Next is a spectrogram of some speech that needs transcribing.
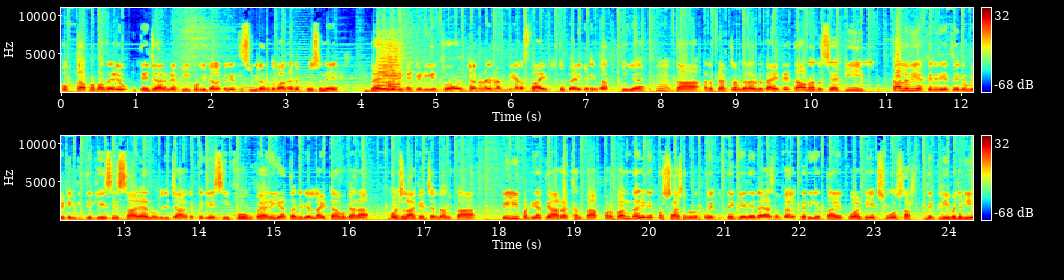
ਪੁਖਤਾ ਪ੍ਰਬੰਧ ਜਿਹੜੇ ਉਹ ਕੀਤੇ ਜਾ ਰਹੇ ਨੇ। ਫਰੀਦਕੋਟ ਦੀ ਗੱਲ ਕਰੀਏ ਤਸਵੀਰਾਂ ਤੋਂ ਦਿਖਾ ਦਾਂਗੇ। ਪੁਲਿਸ ਨੇ ਬੈਰੀਕੇਡਿੰਗ ਹੈ ਜਿਹੜੀ ਇੱਥੋਂ ਜਨ ਜਿਹੜਾ ਮੇਨ ਰਸਤਾ ਹਾਈਵੇ ਤੋਂ ਬੈਰੀਕੇਡਿੰਗ ਕਰ ਦਿੱਤੀ ਹੈ। ਤਾਂ ਰਿਫਲੈਕਟਰ ਵਗੈਰਾ ਵੀ ਲਗਾਏ ਨੇ। ਤਾਂ ਉਹਨਾਂ ਦੱਸਿਆ ਕਿ ਕੱਲ ਵੀ ਇੱਕ ਜਿਹੜੀ ਇੱਥੇ ਇੱਕ ਮੀਟਿੰਗ ਕੀਤੀ ਗਈ ਸੀ ਸਾਰਿਆਂ ਨੂੰ ਜਿਹੜੀ ਜਾਣਕਾਰੀ ਦਿੱਤੀ ਗਈ ਸੀ ਫੋਗ ਪੈ ਰਹੀ ਹੈ ਤਾਂ ਜਿਹੜੀਆਂ ਲਾਈਟਾਂ ਵਗੈਰਾ ਉਹ ਚਲਾ ਕੇ ਚੱਲਣ ਤਾਂ ਪੀਲੀ ਪੱਟੀਆਂ ਤਿਆਰ ਰੱਖਣ ਤਾਂ ਪ੍ਰਬੰਧ ਆ ਜਿਹੜੇ ਪ੍ਰਸ਼ਾਸਨ ਵੱਲੋਂ ਪੂਰੇ ਕੀਤੇ ਗਏ ਨੇ ਤਾਂ ਇਸ ਵਾਰ ਗੱਲ ਕਰੀਏ ਤਾਂ ਇਹ ਕੁਆਲਿਟੀ 160 ਦੇ ਕਰੀਬ ਆ ਜਿਹੜੀ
